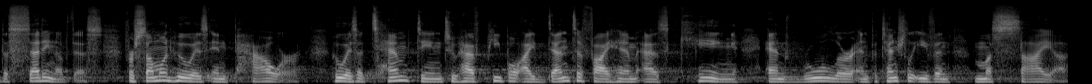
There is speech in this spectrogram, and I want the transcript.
the setting of this. For someone who is in power, who is attempting to have people identify him as king and ruler and potentially even Messiah.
